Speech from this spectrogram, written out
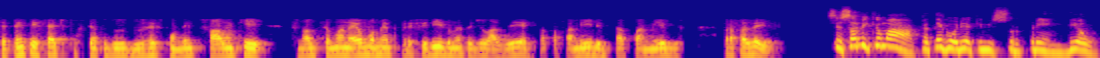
77% do, dos respondentes falam que final de semana é o momento preferido, o momento de lazer, de estar com a família, de estar com amigos para fazer isso. Você sabe que uma categoria que me surpreendeu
